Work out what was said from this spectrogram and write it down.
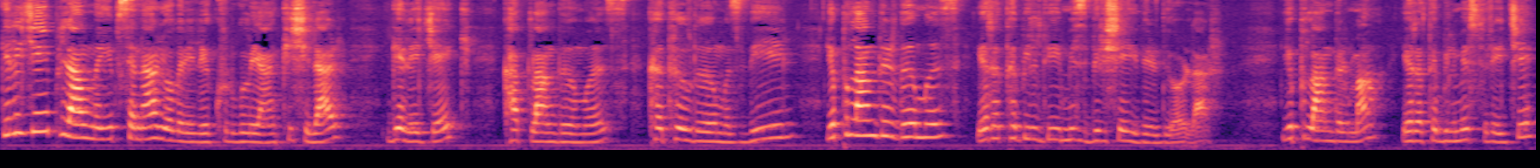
Geleceği planlayıp senaryolar ile kurgulayan kişiler gelecek katlandığımız, katıldığımız değil, yapılandırdığımız, yaratabildiğimiz bir şeydir diyorlar. Yapılandırma, yaratabilme süreci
